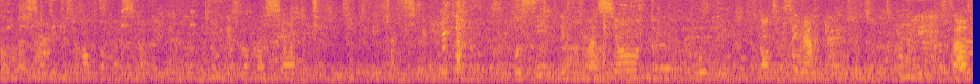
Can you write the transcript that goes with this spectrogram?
formations, des différentes formations, d'où les formations patriotiques et traditionnelles. Aussi, les formations euh, d'entrepreneuriat, où les femmes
